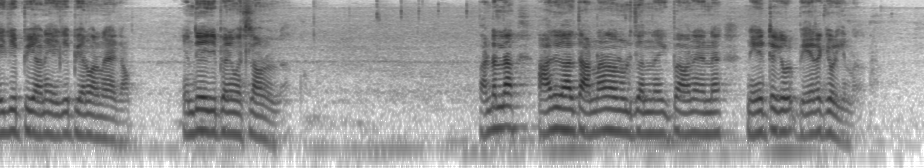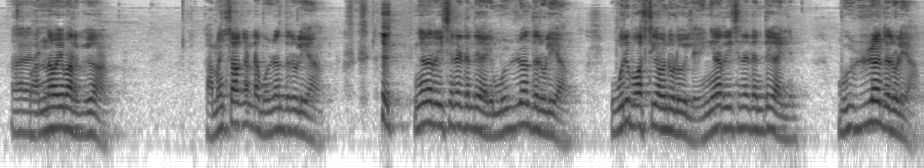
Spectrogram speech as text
എ ജി പി ആണ് എ ജി പി ആണ് പറഞ്ഞേക്കാം. എന്ത് എ ജി പി ആണ് മനസ്സിലാവണമല്ലോ പണ്ടെല്ലാം ആദ്യ കാലത്ത് അണ്ണാന്ന് വിളിച്ച് വന്ന ഇപ്പം അവനെ എന്നെ നേരിട്ടൊക്കെ പേരൊക്കെ വിളിക്കുന്നത്. വന്ന വഴി മറക്കുകയാണ്. കമൻസ് നോക്കണ്ട മുഴുവൻ തെരുവിളിയാണ് ഇങ്ങനെ റീസെന്റായിട്ട് എന്ത് കാര്യം? മുഴുവൻ തെരുവിളിയാണ് ഒരു പോസിറ്റീവ് അവന്റെ ഉള്ളൂല്ലേ ഇങ്ങനെ റീസെന്റായിട്ട് എന്ത് കാര്യം? മുഴുവൻ തെരുവിളിയാണ്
